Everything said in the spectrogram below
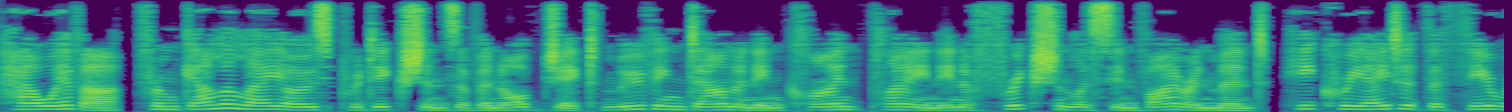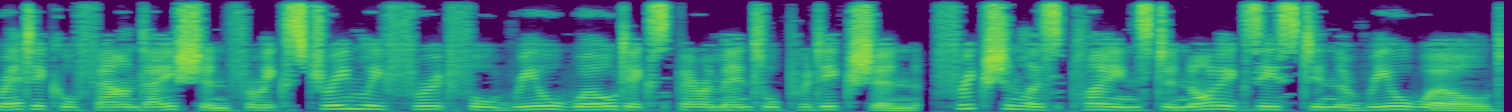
However, from Galileo's predictions of an object moving down an inclined plane in a frictionless environment, he created the theoretical foundation for extremely fruitful real-world experimental prediction. Frictionless planes do not exist in the real world.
